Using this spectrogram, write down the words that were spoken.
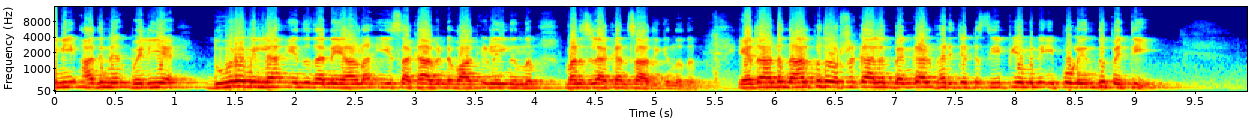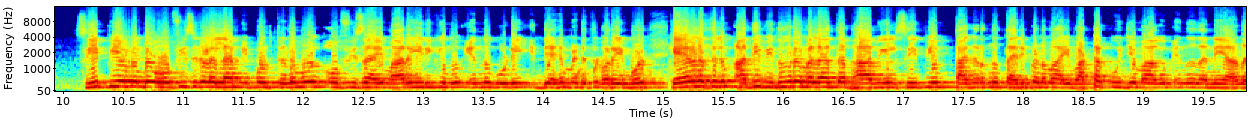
ഇനി അതിന് വലിയ ദൂരമില്ല എന്ന് തന്നെയാണ് ഈ സഖാവിന്റെ വാക്കുകളിൽ നിന്നും മനസ്സിലാക്കാൻ സാധിക്കുന്നത്. ഏതാണ്ട് നാൽപ്പത് വർഷക്കാലം ബംഗാൾ ഭരിച്ചിട്ട് സി ഇപ്പോൾ എന്തു പറ്റി? സി പി എമ്മിന്റെ ഓഫീസുകളെല്ലാം ഇപ്പോൾ തൃണമൂൽ ഓഫീസായി മാറിയിരിക്കുന്നു എന്നുകൂടി ഇദ്ദേഹം എടുത്തു പറയുമ്പോൾ കേരളത്തിലും അതിവിദൂരമല്ലാത്ത ഭാവിയിൽ സി പി എം തകർന്ന് തരിപ്പണമായി വട്ടപൂജ്യമാകും എന്ന് തന്നെയാണ്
